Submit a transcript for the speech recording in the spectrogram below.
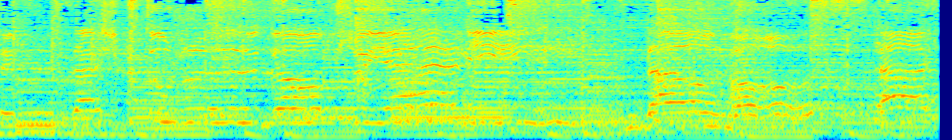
Tym zaś, którzy go przyjęli, dał moc stać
